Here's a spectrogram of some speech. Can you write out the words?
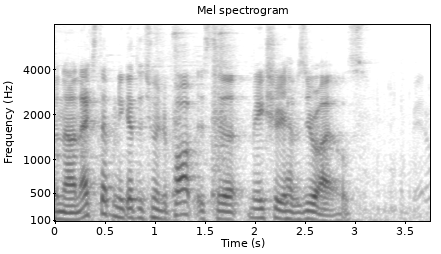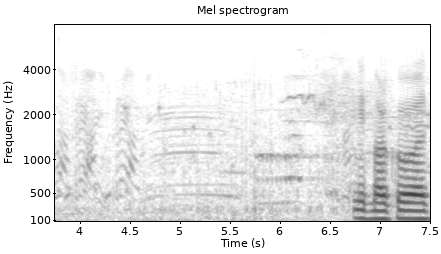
So now next step when you get to 200 pop is to make sure you have zero idles. Need more gold.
